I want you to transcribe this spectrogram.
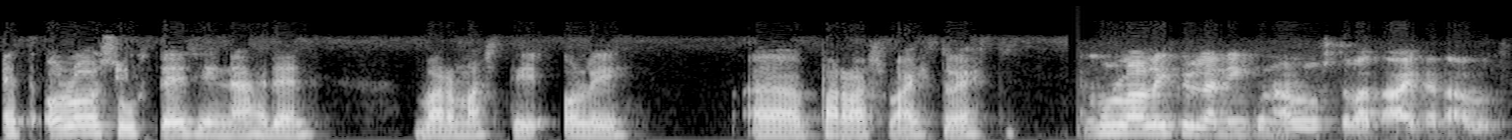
että olosuhteisiin nähden varmasti oli paras vaihtoehto. Mulla oli kyllä niin kuin alustavat aikataulut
